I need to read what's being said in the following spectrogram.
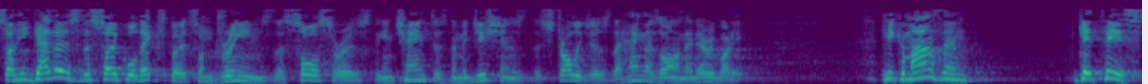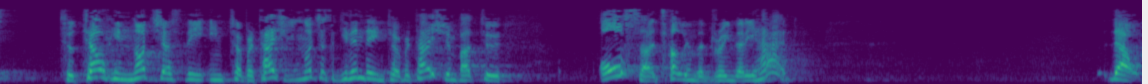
So he gathers the so-called experts on dreams, the sorcerers, the enchanters, the magicians, the astrologers, the hangers-on, and everybody. He commands them, get this, to tell him not just the interpretation, not just to give him the interpretation, but to also tell him the dream that he had. Now,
